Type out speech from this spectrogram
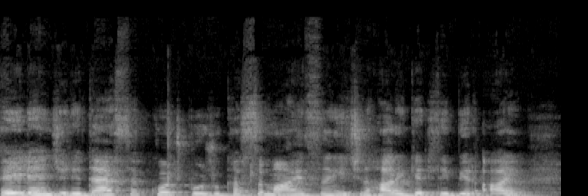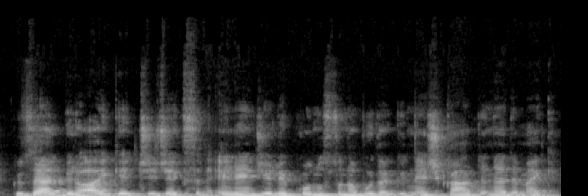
Eğlenceli derse Koç burcu Kasım ayı senin için hareketli bir ay, güzel bir ay geçeceksin. Eğlenceli konusuna burada güneş kartı ne demek?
